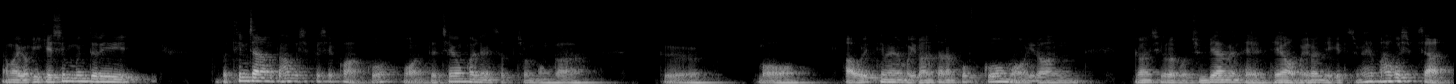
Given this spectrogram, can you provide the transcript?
아마 여기 계신 분들이 뭐 팀 자랑도 하고 싶으실 것 같고, 뭐 채용 관련해서 좀 뭔가 그 뭐 아, 우리 팀에는 뭐 이런 사람 뽑고 뭐 이런 이런 식으로 뭐 준비하면 돼, 돼요. 뭐 이런 얘기도 좀 해- 하고 싶지 않,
